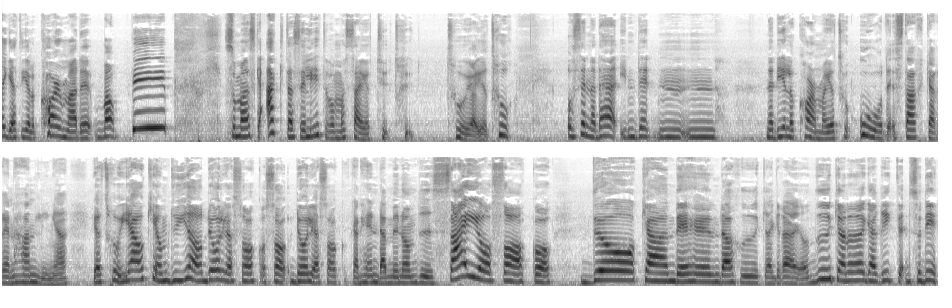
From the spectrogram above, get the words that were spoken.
ögat i, eller karma, det bara pip! Så man ska akta sig lite vad man säger, tror jag. Jag tror. Och sen när det här, det, när det gäller karma, jag tror ord är starkare än handlingar. Jag tror, ja okej okay, om du gör dåliga saker, så, dåliga saker kan hända, men om du säger saker, då kan det hända sjuka grejer. Du kan öga riktigt, så det är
